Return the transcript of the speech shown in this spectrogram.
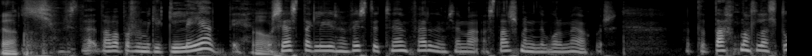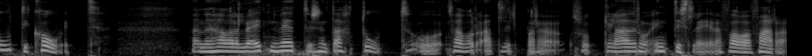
það, það var bara svo mikið gleði Já. og sérstaklega í þessum fyrstu tveim ferðum sem að starfsmenninni voru með okkur. Þetta datt náttúrulega allt út í COVID. Þannig að það var alveg einn vetur sem datt út og það voru allir bara svo gladur og indislegir að fá að fara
